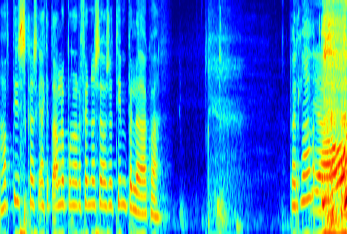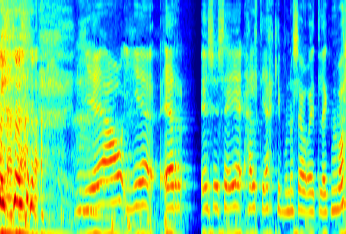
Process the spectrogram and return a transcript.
Hafdís kannski ekkert alveg búin að finna sig á þessu tímbili eða hvað? Berla? já. Já, ég er eins og ég segi, held ég ekki búin að sjá eitt leik með val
